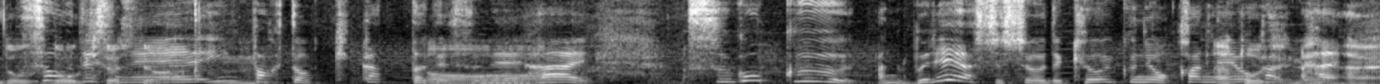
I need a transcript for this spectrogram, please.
動機としては、ね、インパクト大きかったですね。はい。すごくあのブレア首相で教育にお金をか、ね、はい、はい、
